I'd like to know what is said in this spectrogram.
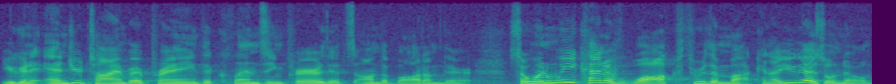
you're going to end your time by praying the cleansing prayer that's on the bottom there. So when we kind of walk through the muck, now you guys will know.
